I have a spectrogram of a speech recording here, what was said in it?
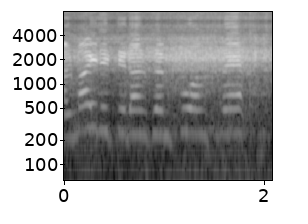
Normalement, il était dans un pot en fer.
